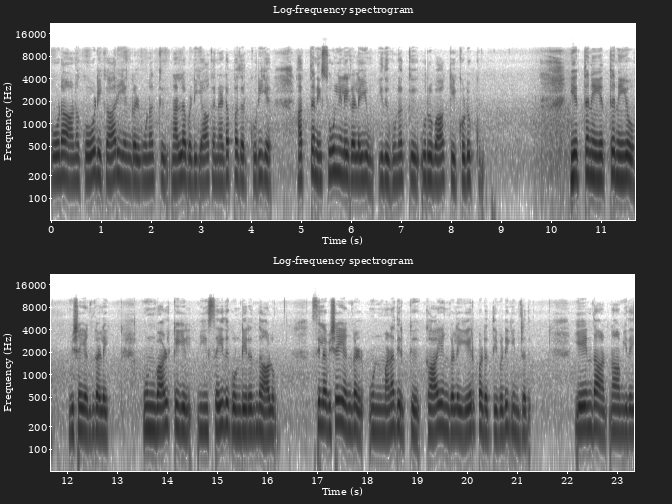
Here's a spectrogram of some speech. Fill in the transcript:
கோடான கோடி காரியங்கள் உனக்கு நல்லபடியாக நடப்பதற்குரிய அத்தனை சூழ்நிலைகளையும் இது உனக்கு உருவாக்கி கொடுக்கும். எத்தனை எத்தனையோ விஷயங்களை உன் வாழ்க்கையில் நீ செய்து கொண்டிருந்தாலும் சில விஷயங்கள் உன் மனதிற்கு காயங்களை ஏற்படுத்தி விடுகின்றது. ஏன்தான் நாம் இதை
